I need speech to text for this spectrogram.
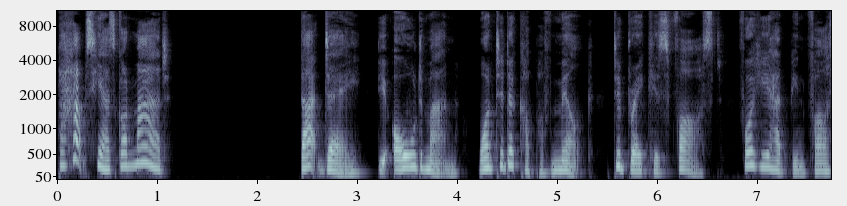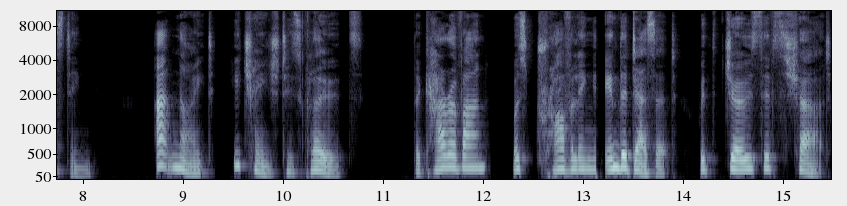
Perhaps he has gone mad. That day, the old man wanted a cup of milk to break his fast, for he had been fasting. At night, he changed his clothes. The caravan was travelling in the desert with Joseph's shirt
